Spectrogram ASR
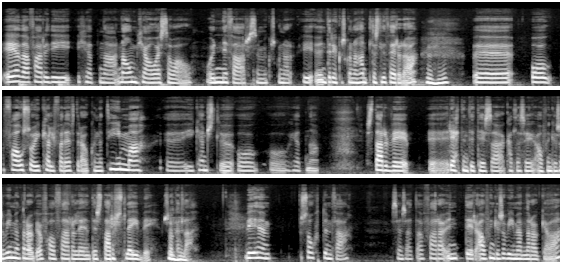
eða farið í hérna, nám hjá S.A.A. og unnið þar sem einhvers konar, undir einhvers konar handlisli þeirra mm -hmm. uh, og fá svo í kjölfari eftir ákveðna tíma uh, í kennslu og, og hérna, starfi uh, réttindi til þess að kalla sig áfengjast og výmjöndarákja og fá þar að leiðandi starfsleifi svo kallað. Mm -hmm. Við hefum sótt um það sagt, að fara undir áfengjast og výmjöndarákjafa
